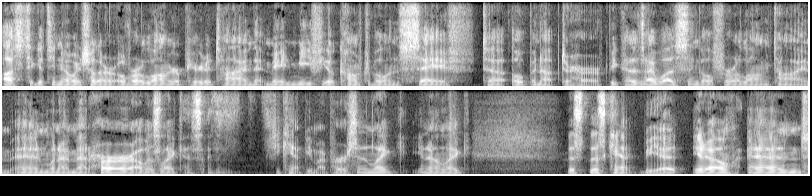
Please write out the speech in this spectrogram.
us to get to know each other over a longer period of time. That made me feel comfortable and safe to open up to her because I was single for a long time, and when I met her, I was like, "This- this- she can't be my person. Like you know, like this this can't be it, you know. And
